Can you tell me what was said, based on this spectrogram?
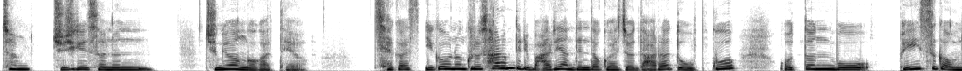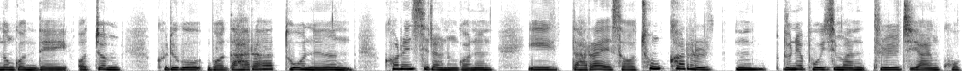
참 주식에서는 중요한 것 같아요. 제가 이거는 그리고 사람들이 말이 안 된다고 하죠. 나라도 없고 어떤 뭐 베이스가 없는 건데 어쩜 그리고 뭐 나라 돈은 커런시라는 거는 이 나라에서 총칼을 음, 눈에 보이지만 들지 않고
